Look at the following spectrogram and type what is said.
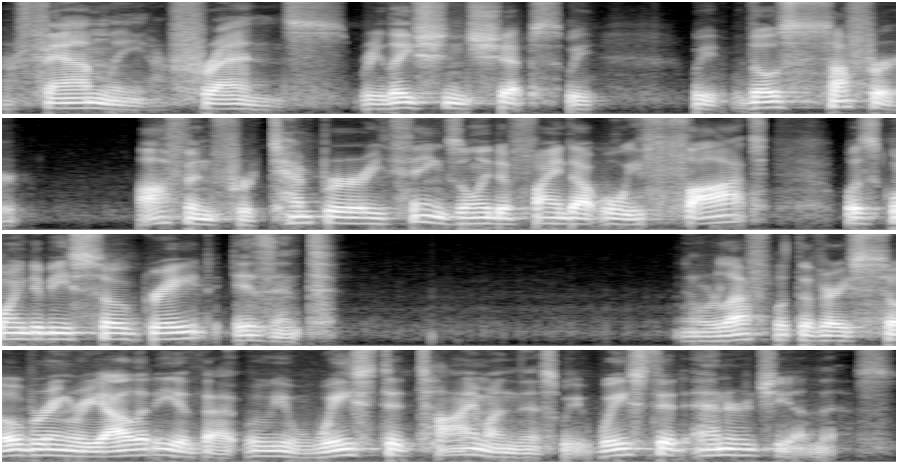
our family, our friends, relationships. We, we, those suffer often for temporary things, only to find out what we thought was going to be so great isn't. And we're left with the very sobering reality of that we wasted time on this, we wasted energy on this.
